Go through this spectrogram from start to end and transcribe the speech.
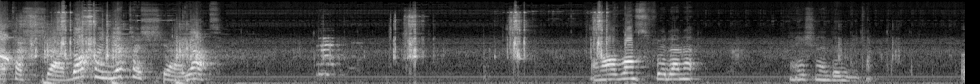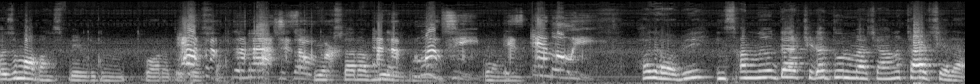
Yat aşağı. Dokan yat aşağı yat. Bana avans verene hiç ne demeyeceğim. Özüm avans verirdim bu arada dostlar. Yoksa arabilirdim. Hadi abi insanlığı derk ele dur mekanı terk ele.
